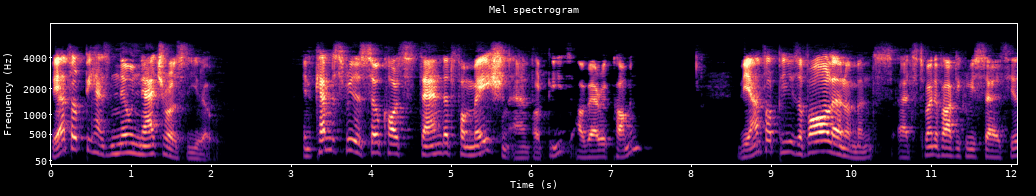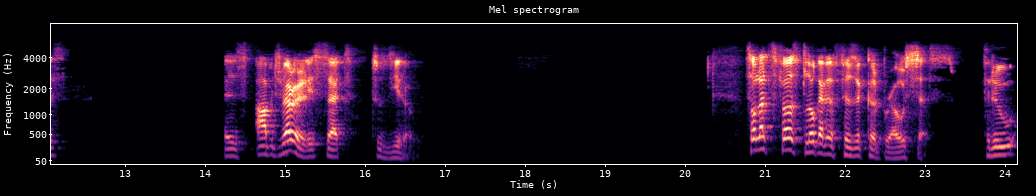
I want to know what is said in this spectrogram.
The enthalpy has no natural zero. In chemistry, the so-called standard formation enthalpies are very common the enthalpies of all elements at 25 degrees Celsius is arbitrarily set to zero. So let's first look at a physical process through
